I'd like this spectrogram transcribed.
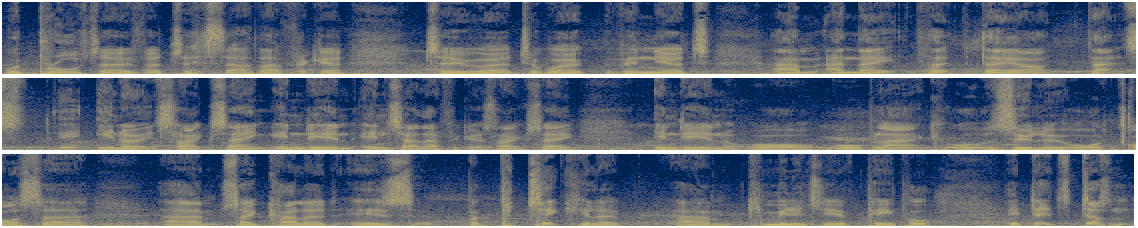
were brought over to South Africa to uh, to work the vineyards, um, and they they are that's you know it's like saying Indian in South Africa it's like saying Indian or, or black or Zulu or Xhosa. Um, so coloured is a particular um, community of people. It, it, doesn't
